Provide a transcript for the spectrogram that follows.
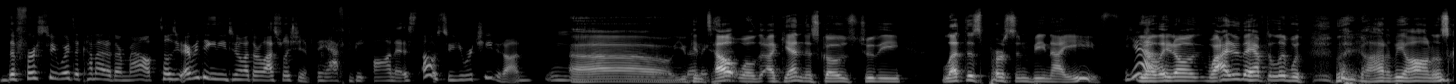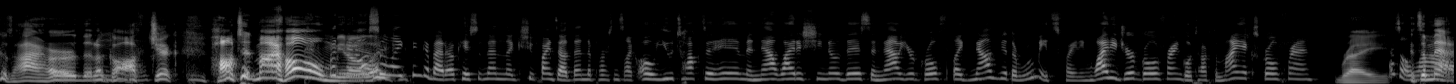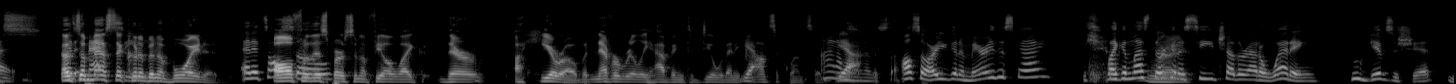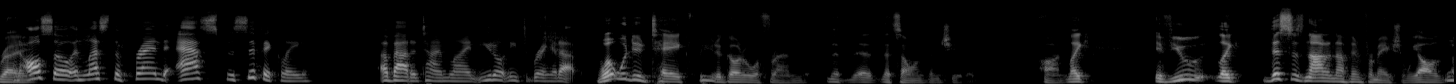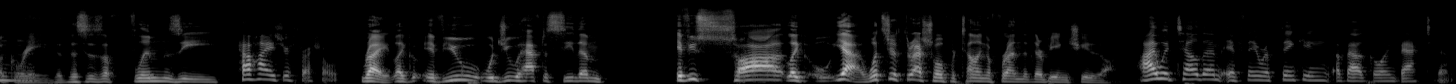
the first three words that come out of their mouth tells you everything you need to know about their last relationship. They have to be honest. Oh, so you were cheated on. Oh, you That can tell. sense. Well, again, this goes to the let this person be naive. You Yeah. know, they don't. Why do they have to live with? They gotta be honest because I heard that a goth Mhm. chick haunted my home. But you know, also like- like think about it. Okay, so then like she finds out, then the person's like, Oh, you talked to him and now why does she know this? And now your girlfriend like now you get the roommates fighting. Why did your girlfriend go talk to my ex-girlfriend? right. That's a it's a mess. It's It's a mess that could have been avoided. And it's All for this person to feel like they're a hero, but never really having to deal with any Yeah. consequence I don't Yeah. know this stuff. Also, are you going to marry this guy? Like, unless they're going to see each other at a wedding, who gives a shit? Right. And also, unless the friend asks specifically about a timeline, you don't need to bring it up. What would it take for you to go to a friend that that, that someone's been cheated on? Like, if you like, this is not enough information. We all Mhm. agree that this is a flimsy. How high is your threshold? Right. Like, if you would you have to see them? If you saw, like, yeah, what's your threshold for telling a friend that they're being cheated on? I would tell them if they were thinking about going back to them.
